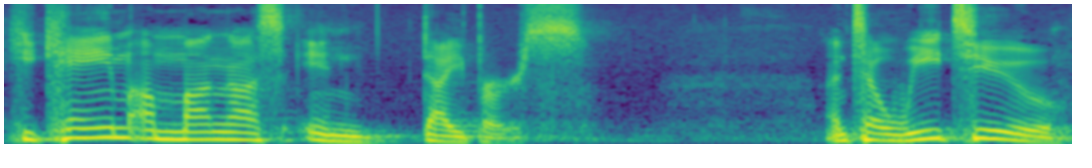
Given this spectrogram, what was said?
he came among us in diapers until we too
